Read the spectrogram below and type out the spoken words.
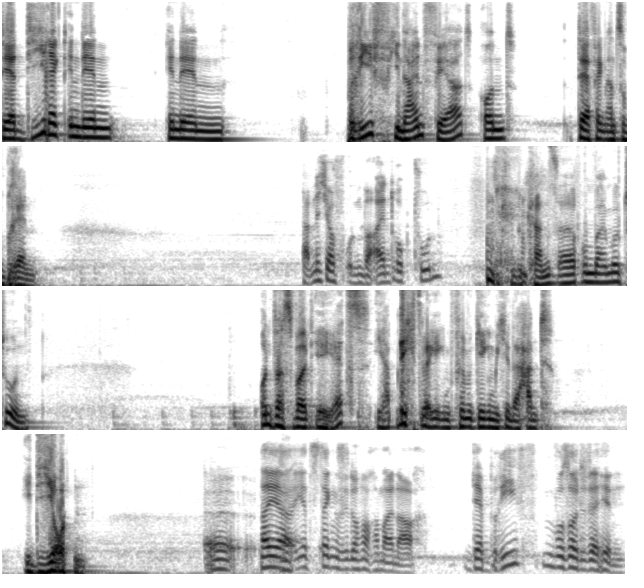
der direkt in den, in den Brief hineinfährt und der fängt an zu brennen. Kann ich auf unbeeindruckt tun? Du kannst auf unbeeindruckt tun. Und was wollt ihr jetzt? Ihr habt nichts mehr gegen, gegen mich in der Hand. Idioten. Naja, jetzt denken Sie doch noch einmal nach. Der Brief, wo sollte der hin?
